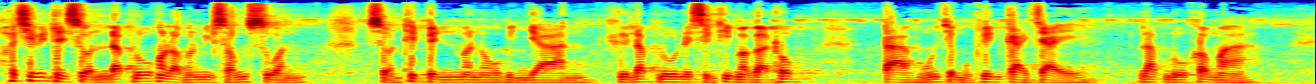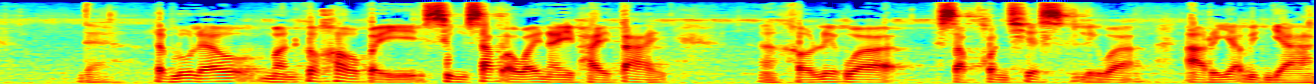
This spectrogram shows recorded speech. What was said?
เพราะชีวิตในส่วนรับรู้ของเรามันมีสองส่วน ส่วนที่เป็นมโนวิญญาณ คือรับรู้ในสิ่งที่มากระทบตาหูจมูกลิ้นกายใจ รับรู้เข้ามาแต่รับรู้แล้วมันก็เข้าไปซึมซับเอาไว้ในภายใต้ เขาเรียกว่า subconscious หรือว่าอารยวิญญาณ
